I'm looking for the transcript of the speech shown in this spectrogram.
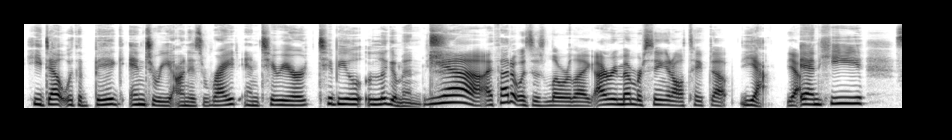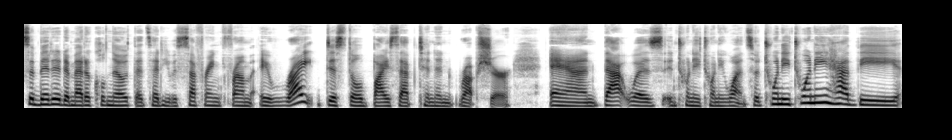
he dealt with a big injury on his right anterior tibial ligament. Yeah, I thought it was his lower leg. I remember seeing it all taped up. Yeah. Yeah. And he submitted a medical note that said he was suffering from a right distal bicep tendon rupture. And that was in 2021. So 2020 had the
